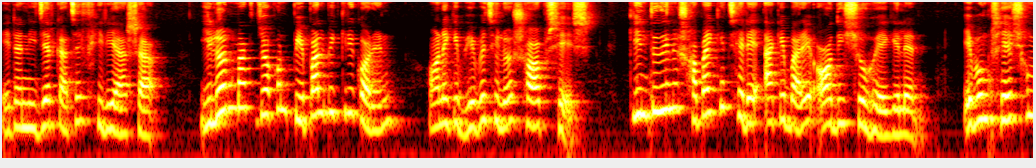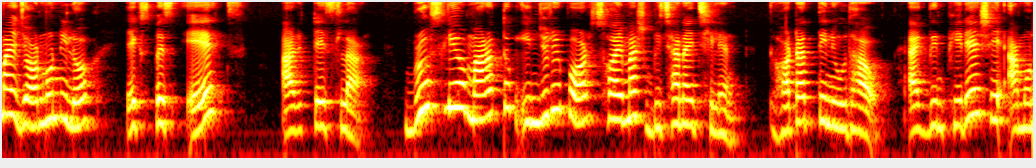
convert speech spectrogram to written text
এটা নিজের কাছে ফিরে আসা। ইলন মার্কস যখন পেপাল বিক্রি করেন, অনেকে ভেবেছিল সব শেষ। কিন্তু তিনি সবাইকে ছেড়ে একেবারে অদৃশ্য হয়ে গেলেন এবং সেই সময় জন্ম নিল এক্সপ্রেস এক্স আর টেসলা ব্রুস লিও মারাত্মক ইঞ্জুরির পর ছয় মাস বিছানায় ছিলেন। হঠাৎ তিনি উধাও। একদিন ফিরে এসে এমন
